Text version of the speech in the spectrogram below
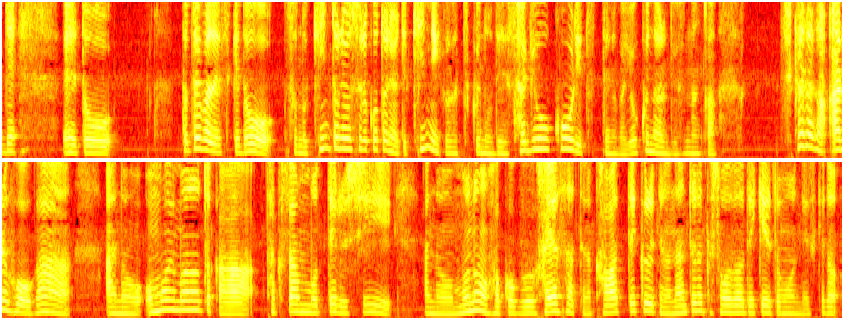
で、えっ、ー、と、例えばですけど、その筋トレをすることによって筋肉がつくので、作業効率っていうのが良くなるんです。なんか、力がある方が、あの、重いものとかたくさん持ってるし、あの、物を運ぶ速さっていうのは変わってくるっていうのはなんとなく想像できると思うんですけど、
